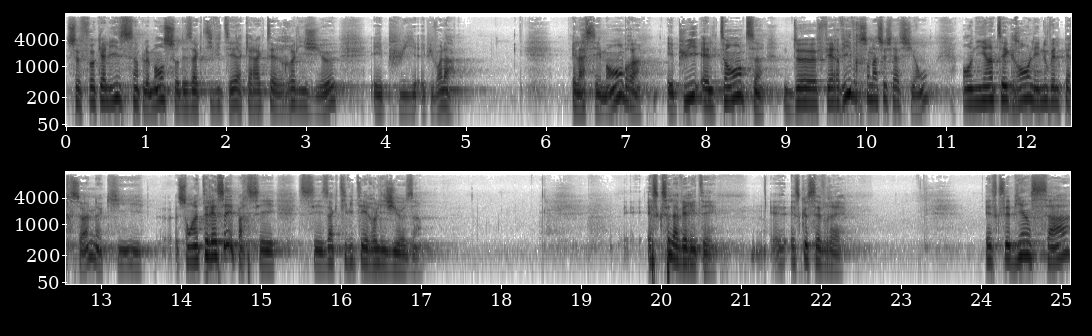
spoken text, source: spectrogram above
se focalise simplement sur des activités à caractère religieux, et puis, voilà. Elle a ses membres, et puis elle tente de faire vivre son association en y intégrant les nouvelles personnes qui sont intéressées par ces activités religieuses. Est-ce que c'est la vérité? Est-ce que c'est vrai? Est-ce que c'est bien ça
